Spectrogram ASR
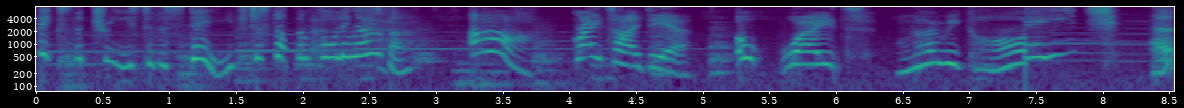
fix the trees to the stage to stop them falling over? Ah, great idea. Oh, wait. No, we can't. Stage? Huh?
